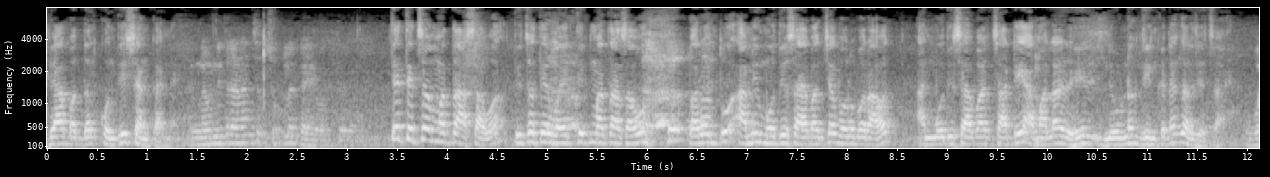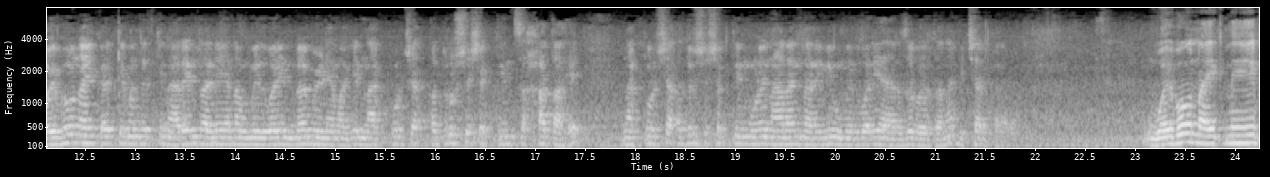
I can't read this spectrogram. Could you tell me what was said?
ह्याबद्दल कोणती शंका नाही. नवनीत राणांचं चुकलं काय वक्तव्य? ते त्याचं मत असावं तिचं ते वैयक्तिक मत असावं. परंतु आम्ही मोदी साहेबांच्या बरोबर आहोत आणि मोदी साहेबांसाठी आम्हाला ही निवडणूक जिंकणं गरजेचं आहे. वैभव नाईक ते म्हणतात की नारायण राणे यांना उमेदवारी न मिळण्यामागे नागपूरच्या अदृश्य शक्तींचा हात आहे. नागपूरच्या अदृश्य शक्तींमुळे नारायण राणेंनी उमेदवारी अर्ज भरताना विचार करावा. वैभव नाईकने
